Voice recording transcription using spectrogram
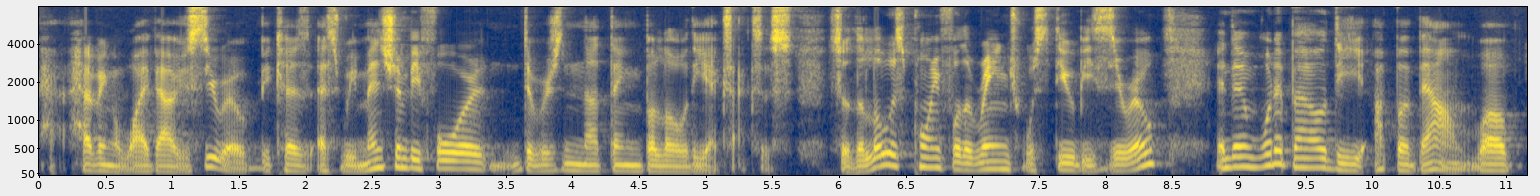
having a y value zero because as we mentioned before, there was nothing below the x-axis. So the lowest point for the range will still be zero. And then what about the upper bound? Well,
